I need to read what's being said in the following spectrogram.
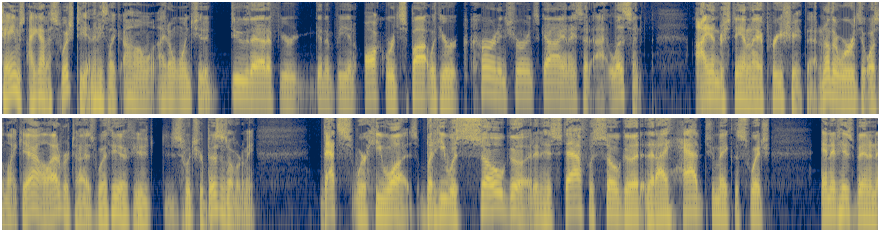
James, I got to switch to you. And then he's like, Oh, I don't want you to do that if you're going to be an awkward spot with your current insurance guy. And I said, Listen, I understand and I appreciate that. In other words, it wasn't like, Yeah, I'll advertise with you if you switch your business over to me. That's where he was. But he was so good and his staff was so good that I had to make the switch. And it has been an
